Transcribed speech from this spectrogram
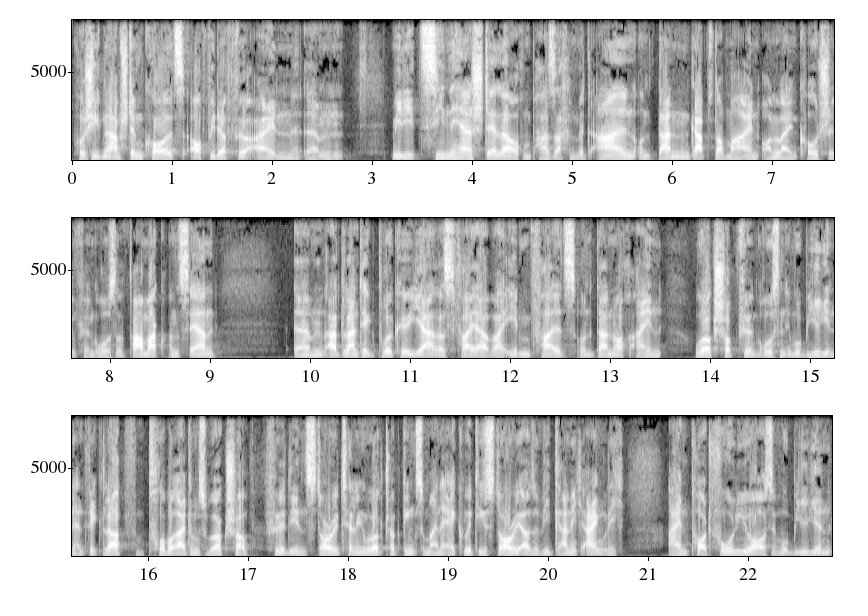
verschiedene Abstimmcalls, auch wieder für einen ähm, Medizinhersteller, auch ein paar Sachen mit Aalen. Und dann gab es nochmal ein Online-Coaching für einen großen Pharmakonzern. Ähm, Atlantikbrücke, Jahresfeier war ebenfalls und dann noch ein Workshop für einen großen Immobilienentwickler, Vorbereitungsworkshop für den Storytelling-Workshop ging es um eine Equity Story, also wie kann ich eigentlich ein Portfolio aus Immobilien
